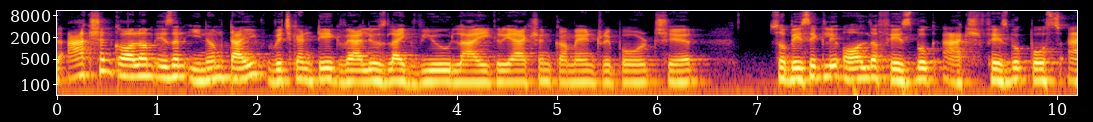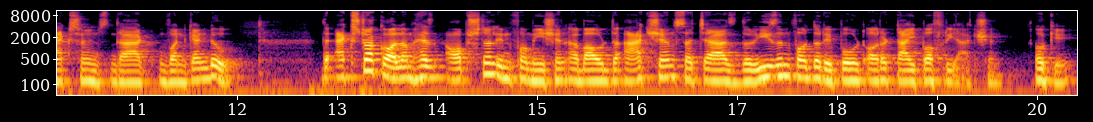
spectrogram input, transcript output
The action column is an enum type which can take values like view, like, reaction, comment, report, share. So basically all the Facebook action, Facebook post actions that one can do. The extra column has optional information about the action such as the reason for the report or a type of reaction. Okay.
